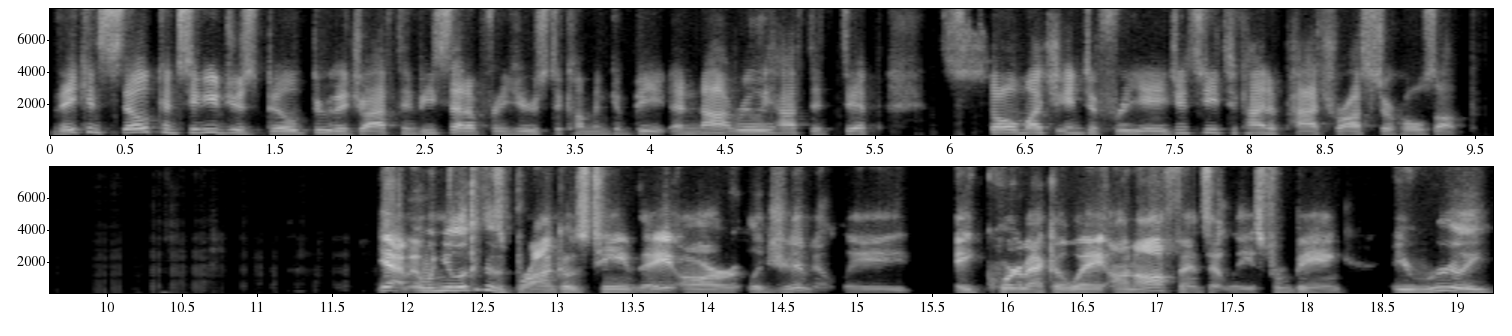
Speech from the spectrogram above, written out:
they can still continue to just build through the draft and be set up for years to come and compete and not really have to dip so much into free agency to kind of patch roster holes up. Yeah, I mean, when you look at this Broncos team, they are legitimately a quarterback away on offense, at least, from being a really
